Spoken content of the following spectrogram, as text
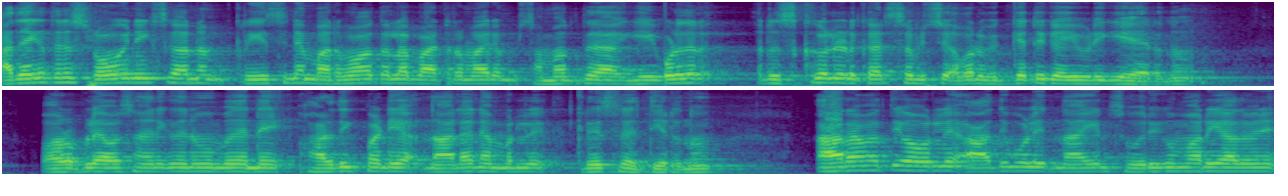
അദ്ദേഹത്തിന്റെ സ്ലോ ഇന്നിങ്സ് കാരണം ക്രീസിന്റെ മറുഭാഗത്തുള്ള ബാറ്റർമാരും സമർത്ഥരാകുകയും കൂടുതൽ റിസ്കുകൾ എടുക്കാൻ ശ്രമിച്ച് അവർ വിക്കറ്റ് കൈവിടുകയായിരുന്നു. പവർ പ്ലേ അവസാനിക്കുന്നതിന് മുമ്പ് തന്നെ ഹാർദിക് പാണ്ഡ്യ നാലാം നമ്പറിൽ ക്രീസിലെത്തിയിരുന്നു. ആറാമത്തെ ഓവറിലെ ആദ്യ ബോളിൽ നായകൻ സൂര്യകുമാർ യാദവിനെ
